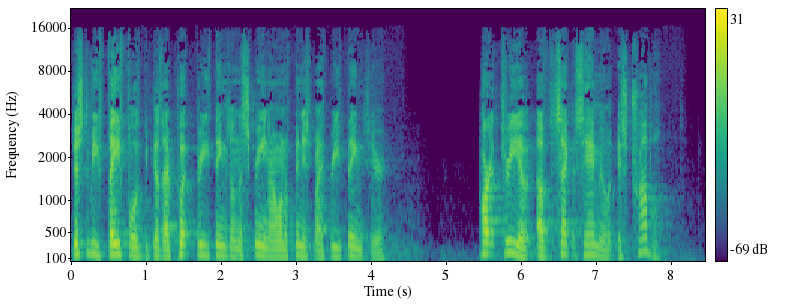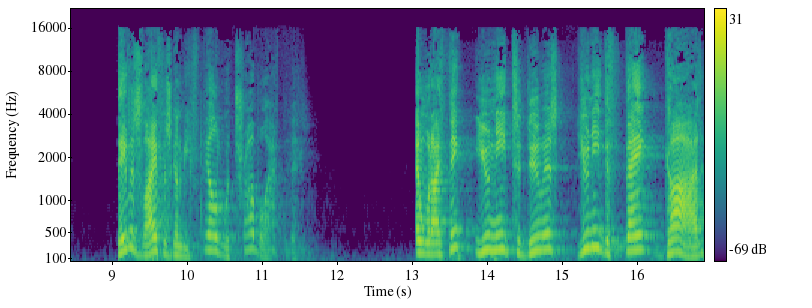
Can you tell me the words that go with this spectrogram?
just to be faithful, because I put three things on the screen, I want to finish my three things here. Part three of, of 2 Samuel is trouble. David's life is going to be filled with trouble after this. And what I think you need to do is you need to thank God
